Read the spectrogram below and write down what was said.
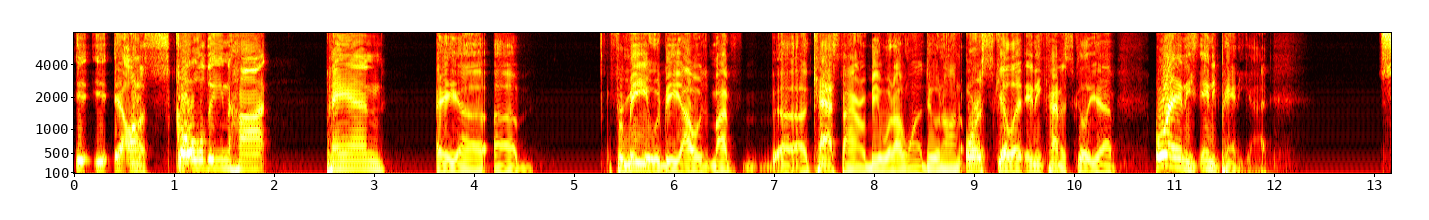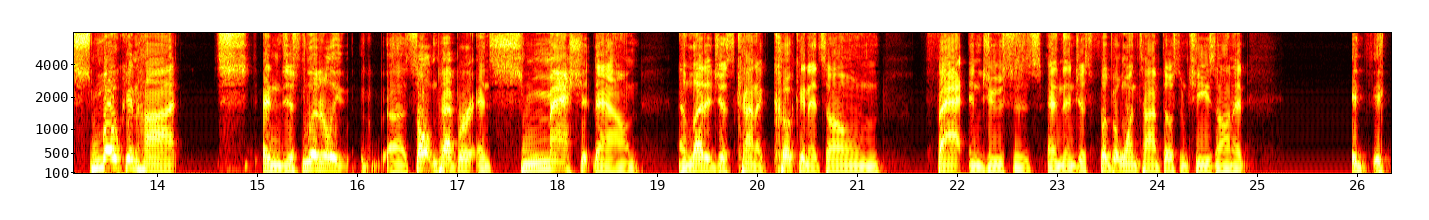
it, it, on a scalding hot pan, a uh, uh, for me it would be I would my uh, a cast iron would be what I want to do it on, or a skillet, any kind of skillet you have, or any any pan you got, smoking hot, and just literally uh, salt and pepper and smash it down and let it just kind of cook in its own fat and juices, and then just flip it one time, throw some cheese on it. It, it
